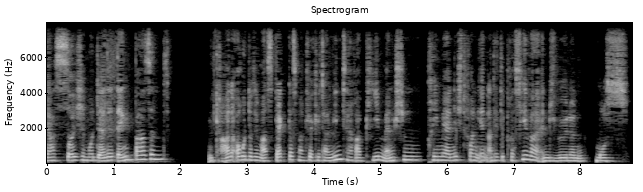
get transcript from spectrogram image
dass solche Modelle denkbar sind. Gerade auch unter dem Aspekt, dass man für Ketamintherapie Menschen primär nicht von ihren Antidepressiva entwöhnen muss.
